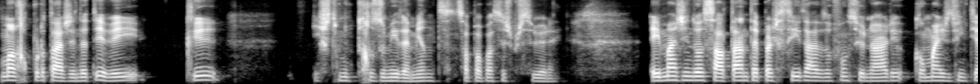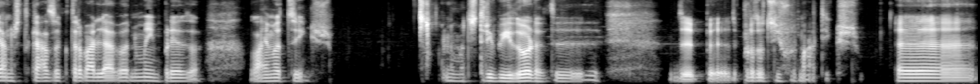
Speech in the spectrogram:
Uma reportagem da TV que, isto muito resumidamente, só para vocês perceberem, a imagem do assaltante é parecida à do funcionário com mais de 20 anos de casa que trabalhava numa empresa lá em Matosinhos, numa distribuidora de, de, de produtos informáticos. Uh,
